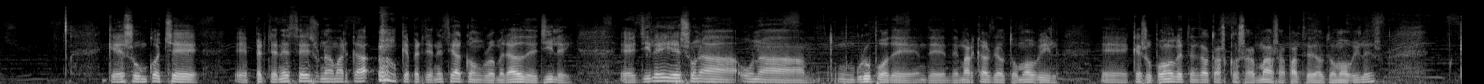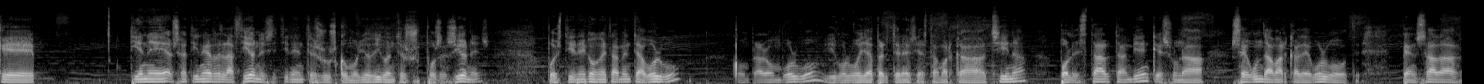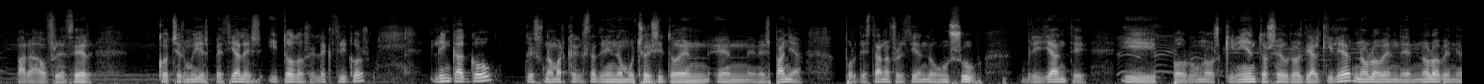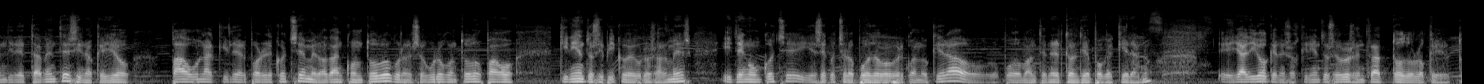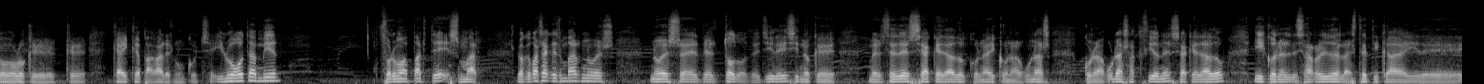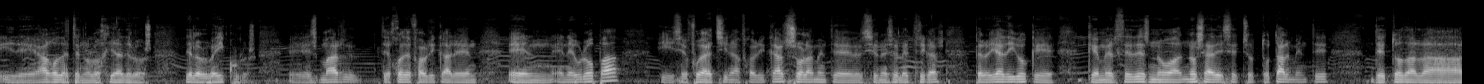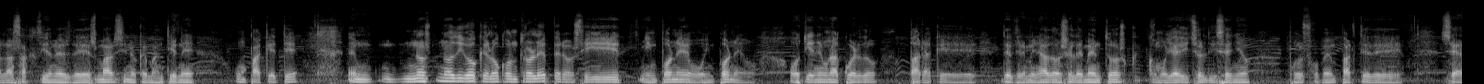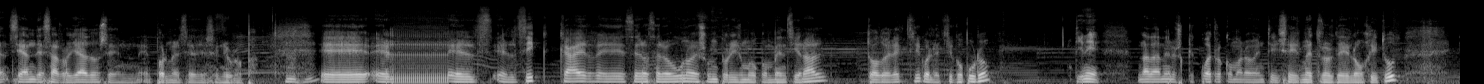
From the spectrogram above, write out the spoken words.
que es un coche, eh, pertenece, es una marca que pertenece al conglomerado de Gilei. Eh, es una, un grupo de, de- marcas de automóvil eh, que supongo que tendrá otras cosas más aparte de automóviles, que tiene, o sea, tiene relaciones y tiene entre sus, como yo digo, entre sus posesiones, pues tiene concretamente a Volvo, compraron Volvo y Volvo ya pertenece a esta marca china, Polestar también, que es una segunda marca de Volvo te- pensada para ofrecer coches muy especiales y todos eléctricos, Lynk Co que es una marca que está teniendo mucho éxito en, en- España, porque están ofreciendo un sub brillante y por unos 500 euros de alquiler, no lo venden, no lo venden directamente, sino que yo pago un alquiler por el coche, me lo dan con todo, con el seguro, con todo, pago 500 y pico euros al mes y tengo un coche y ese coche lo puedo devolver cuando quiera o lo puedo mantener todo el tiempo que quiera, ¿no? Eh, ya digo que en esos 500 euros entra todo lo que todo lo que, que- que hay que pagar en un coche. Y luego también forma parte Smart. Lo que pasa que Smart no es no es eh, del todo de Gilei, sino que Mercedes se ha quedado con ahí con algunas con algunas acciones se ha quedado y con el desarrollo de la estética y de, y de algo de tecnología de los de los vehículos. Eh, Smart dejó de fabricar en, en, Europa y se fue a China a fabricar solamente versiones eléctricas, pero ya digo que, que Mercedes no, no se ha deshecho totalmente de todas la- las acciones de Smart, sino que mantiene un paquete. Em, No, no digo que lo controle, pero sí impone o impone o, o tiene un acuerdo para que determinados elementos, como ya he dicho el diseño, pues formen parte de, sean, sean desarrollados en- en- por Mercedes en Europa. Eh, el, el, el ZIC KR001 es un turismo convencional, todo eléctrico, eléctrico puro. Tiene nada menos que 4,96 metros de longitud.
